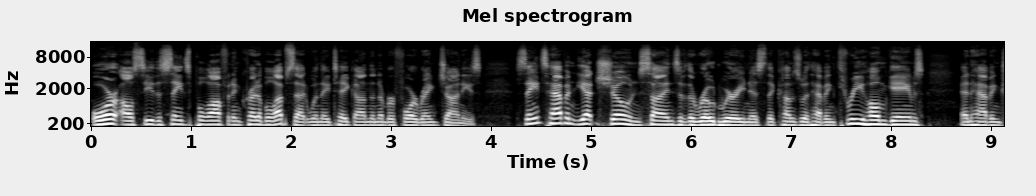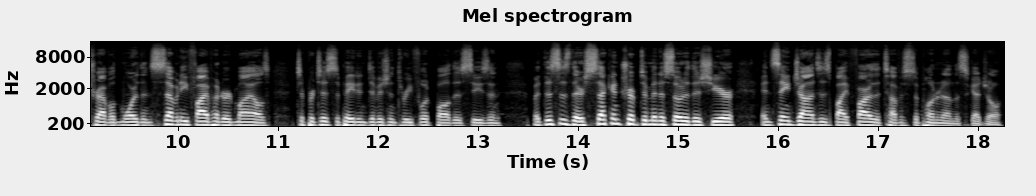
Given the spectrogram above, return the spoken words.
or I'll see the Saints pull off an incredible upset when they take on the number four ranked Johnnies. Saints haven't yet shown signs of the road weariness that comes with having three home games and having traveled more than 7,500 miles to participate in Division III football this season. But this is their second trip to Minnesota this year, and St. John's is by far the toughest opponent on the schedule.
